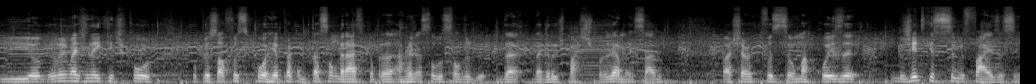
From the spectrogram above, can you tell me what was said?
E eu, eu não imaginei que, tipo, o pessoal fosse correr pra computação gráfica para arranjar a solução do, da, da grande parte dos problemas, sabe? Eu achava que fosse ser uma coisa do jeito que esse filme faz, assim.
